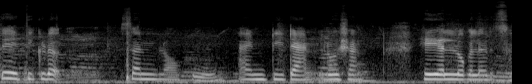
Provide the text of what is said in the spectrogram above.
ते तिकडं सनब्लॉक अँटी टॅन लोशन हे येल्लो कलरचं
